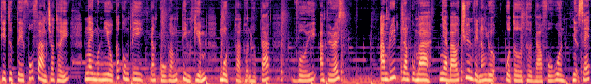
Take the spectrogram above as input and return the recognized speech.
thì thực tế phũ phàng cho thấy ngày một nhiều các công ty đang cố gắng tìm kiếm một thỏa thuận hợp tác với Amperex. Amrit Ramkumar, nhà báo chuyên về năng lượng của tờ Thời báo Phố Wall nhận xét.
